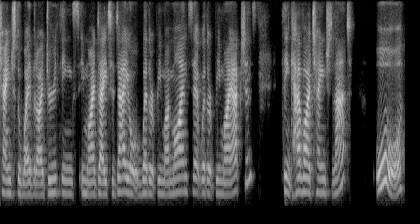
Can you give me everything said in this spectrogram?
change the way that I do things in my day to day, or whether it be my mindset, whether it be my actions, think, have I changed that? Or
